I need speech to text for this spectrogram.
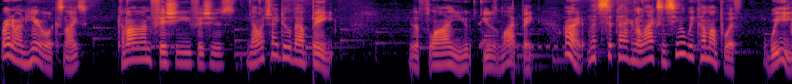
Right around here looks nice. Come on, fishy, fishes. Now what should I do about bait? Use a fly, you use live bait. Alright, let's sit back and relax and see what we come up with. We?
